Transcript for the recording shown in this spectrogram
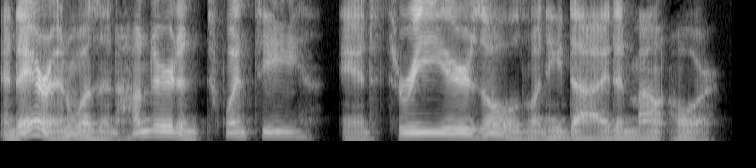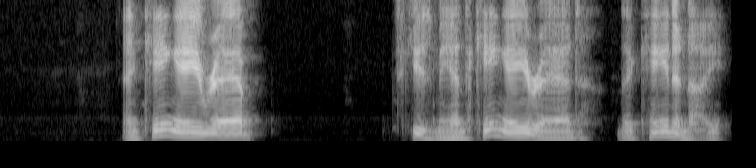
And Aaron was an hundred and twenty and three years old when he died in Mount Hor. And King Arab, excuse me, and King Arad the Canaanite,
